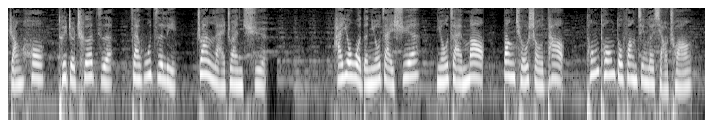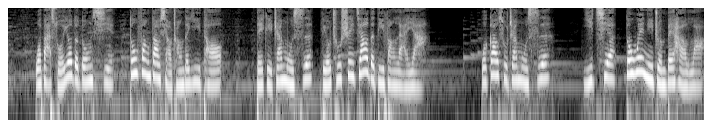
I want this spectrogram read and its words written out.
然后推着车子在屋子里转来转去。还有我的牛仔靴、牛仔帽、棒球手套，通通都放进了小床。我把所有的东西都放到小床的一头，得给詹姆斯留出睡觉的地方来呀。我告诉詹姆斯。一切都为你准备好了，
